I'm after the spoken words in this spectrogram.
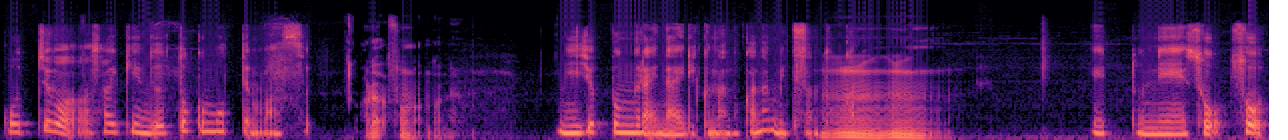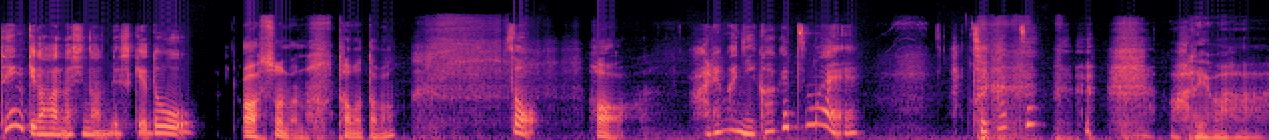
こっちは最近ずっと曇ってます。あらそうなんだね。20分ぐらい内陸なのかなみつさんとうんうんえっとねそうそう天気の話なんですけど。あそうなの？たまたま？そう。はあ。れは2ヶ月前 ?8 月？あ あれは。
